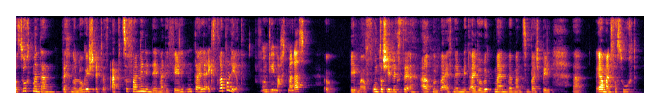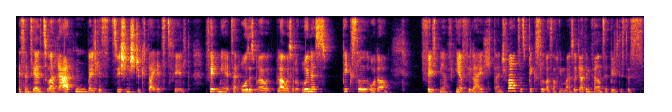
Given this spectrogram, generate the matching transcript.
versucht man dann technologisch etwas abzufangen, indem man die fehlenden Teile extrapoliert. Und wie macht man das? Äh, Eben auf unterschiedlichste Arten und Weisen, eben mit Algorithmen, wenn man zum Beispiel, äh, ja, man versucht essentiell zu erraten, welches Zwischenstück da jetzt fehlt. Fehlt mir jetzt ein rotes, blaues oder grünes Pixel oder fehlt mir hier vielleicht ein schwarzes Pixel, was auch immer. Also gerade im Fernsehbild ist das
